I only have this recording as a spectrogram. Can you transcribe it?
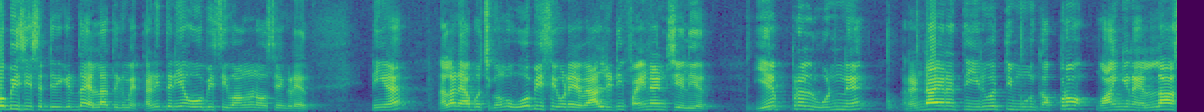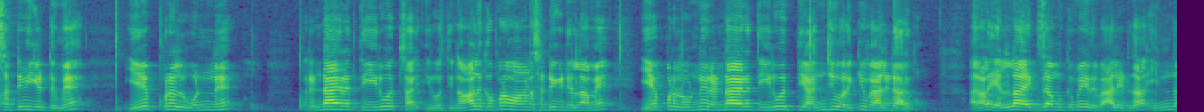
ஓபிசி சர்டிஃபிகேட் தான் எல்லாத்துக்குமே. தனித்தனியாக ஓபிசி வாங்கணும்னு அவசியம் கிடையாது. நீங்கள் நல்லா ஞாபகம் வச்சுக்கோங்க. ஓபிசியோடைய வேலிடிட்டி ஃபைனான்சியல் இயர் ஏப்ரல் ஒன்று ரெண்டாயிரத்தி இருபத்தி மூணுக்கு அப்புறம் வாங்கின எல்லா சர்டிஃபிகேட்டுமே ஏப்ரல் ஒன்று ரெண்டாயிரத்தி இருபத் சாரி இருபத்தி நாலுக்கு அப்புறம் வாங்கின சர்டிஃபிகேட் எல்லாமே ஏப்ரல் ஒன்று ரெண்டாயிரத்தி இருபத்தி அஞ்சு வரைக்கும் வேலிடாக இருக்கும். அதனால் எல்லா எக்ஸாமுக்குமே இது வேலிட் தான். இந்த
